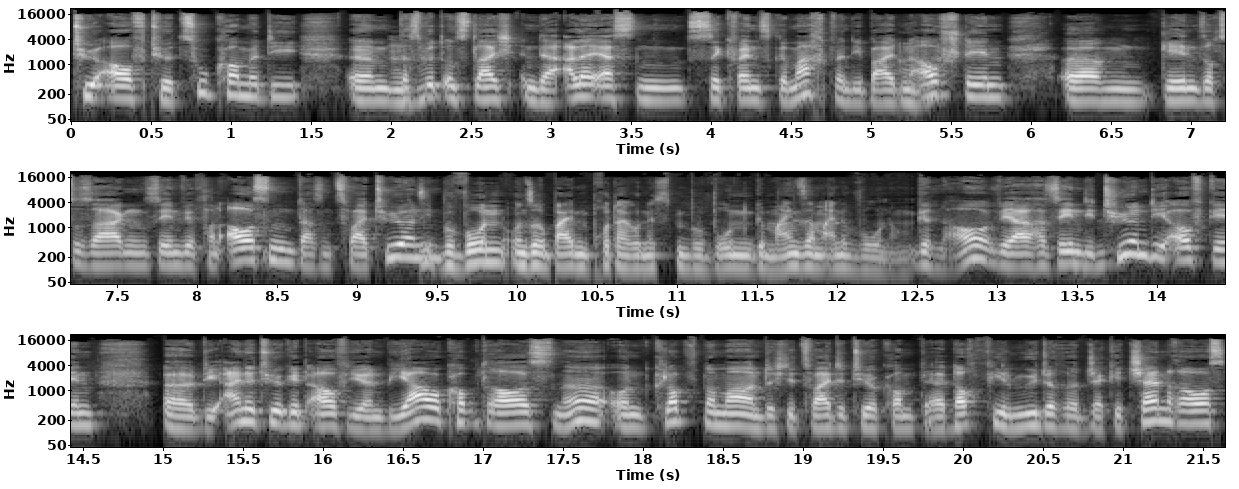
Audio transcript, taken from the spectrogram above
Tür auf, Tür zu Comedy. Ähm, mhm. Das wird uns gleich in der allerersten Sequenz gemacht, wenn die beiden mhm. aufstehen, ähm, gehen sozusagen, sehen wir von außen, da sind zwei Türen. Sie bewohnen, unsere beiden Protagonisten bewohnen gemeinsam eine Wohnung. Genau, wir sehen die mhm. Türen, die aufgehen. Äh, die eine Tür geht auf, Yuan Biao kommt raus ne, und klopft nochmal und durch die zweite Tür kommt der doch viel müdere Jackie Chan raus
